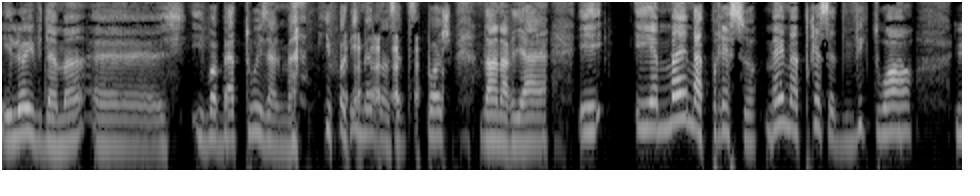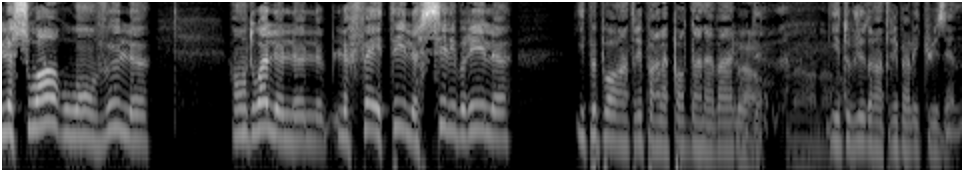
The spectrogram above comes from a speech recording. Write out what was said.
Et là, évidemment, euh, il va battre tous les Allemands. il va les mettre dans sa petite poche dans l'arrière. Et, et même après ça, même après cette victoire, le soir où on veut le... On doit le, le, le, le fêter, le célébrer, le, il peut pas rentrer par la porte d'en avant à l'hôtel. Il est obligé de rentrer par les cuisines.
